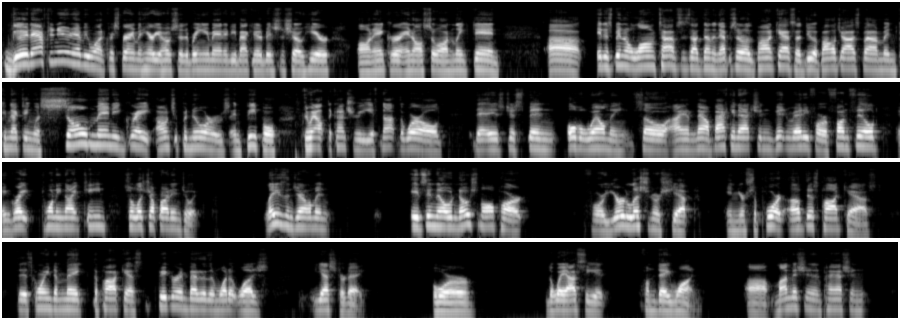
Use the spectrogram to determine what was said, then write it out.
Good afternoon, everyone. Chris Berryman here, your host of the Bring Humanity Back into Business show here on Anchor and also on LinkedIn. Uh, it has been a long time since I've done an episode of the podcast. I do apologize, but I've been connecting with so many great entrepreneurs and people throughout the country, if not the world, that it's just been overwhelming. So I am now back in action, getting ready for a fun filled and great 2019. So let's jump right into it. Ladies and gentlemen, it's in no, no small part for your listenership and your support of this podcast that is going to make the podcast bigger and better than what it was yesterday or the way I see it from day one. Uh, my mission and passion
